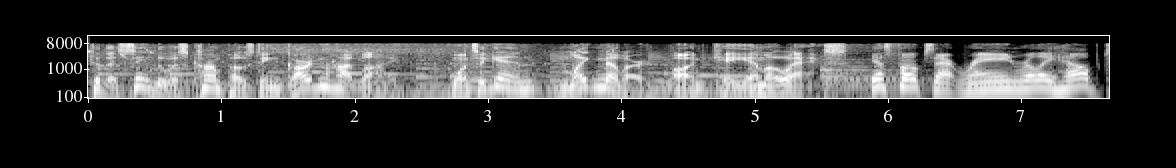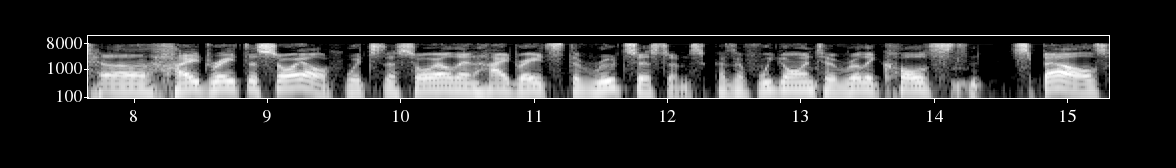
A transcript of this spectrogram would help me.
to the St. Louis Composting Garden Hotline. Once again, Mike Miller on KMOX. Yes, folks, that rain really helped uh, hydrate the soil, which the soil then hydrates the root systems. Because if we go into really cold spells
